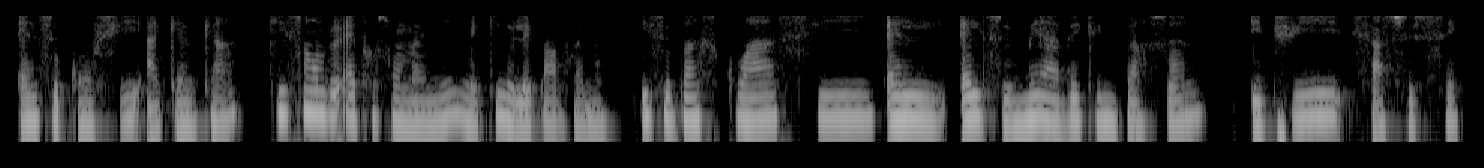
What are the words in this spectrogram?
elle se confie à quelqu'un qui semble être son ami, mais qui ne l'est pas vraiment? Il se passe quoi si elle, elle se met avec une personne et puis ça se sait?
